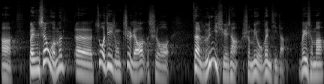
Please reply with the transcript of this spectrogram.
啊，本身我们呃做这种治疗的时候，在伦理学上是没有问题的。为什么？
